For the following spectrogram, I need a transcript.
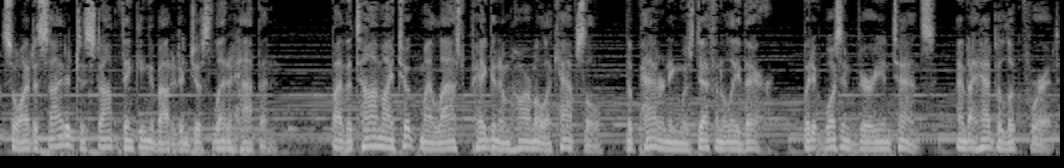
so I decided to stop thinking about it and just let it happen. By the time I took my last Peganum Harmala capsule, the patterning was definitely there but it wasn't very intense, and I had to look for it.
